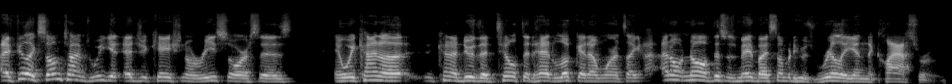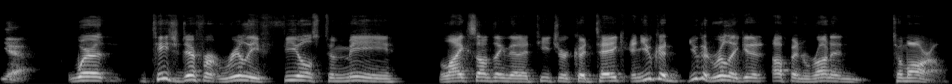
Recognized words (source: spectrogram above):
I feel like sometimes we get educational resources and we kind of kind of do the tilted head look at them where it's like I don't know if this was made by somebody who's really in the classroom. Yeah. Where teach different really feels to me like something that a teacher could take and you could you could really get it up and running tomorrow.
